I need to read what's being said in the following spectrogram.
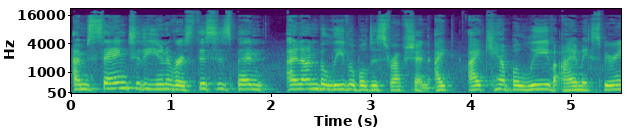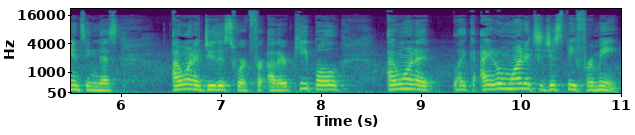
I'm saying to the universe, this has been an unbelievable disruption. I, I can't believe I'm experiencing this. I want to do this work for other people. I want to, like, I don't want it to just be for me.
